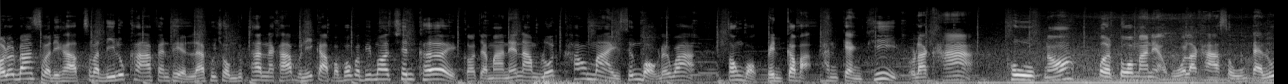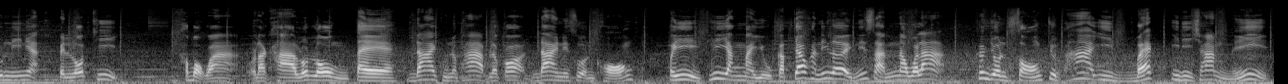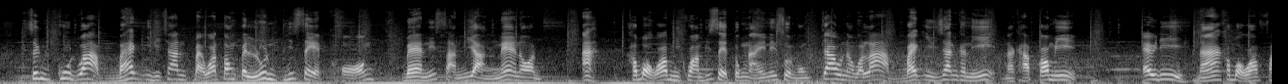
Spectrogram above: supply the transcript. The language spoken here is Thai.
บอยรถบ้านสวัสดีครับ สวัสดีลูกค้าแฟนเพจและผู้ชมทุกท่านนะครับ วันนี้กลับมาพบกับพี่มอสเช่นเคย ก็จะมาแนะนำรถเข้าใหม่ ซึ่งบอกได้ว่าต้องบอกเป็นกระบะพันแก่งที่ราคาถูกเนาะเปิดตัวมาเนี่ยโอ้โหราคาสูง แต่รุ่นนี้เนี่ยเป็นรถที่เขาบอกว่าราคาลดลงแต่ได้คุณภาพแล้วก็ได้ในส่วนของปีที่ยังใหม่อยู่กับเจ้าคันนี้เลยนิสสันนาวาร่าเครื่องยนต์ 2.5e Back Edition นี่ ซึ่งพูดว่า Back Edition แปลว่าต้องเป็นรุ่นพิเศษของแบรนด์นิสสันอย่างแน่นอนอะเขาบอกว่ามีความพิเศษตรงไหนในส่วนของเจ้านาวาร่า Back Edition คันนี้นะครับก็มี LED นะเขาบอกว่าไฟ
